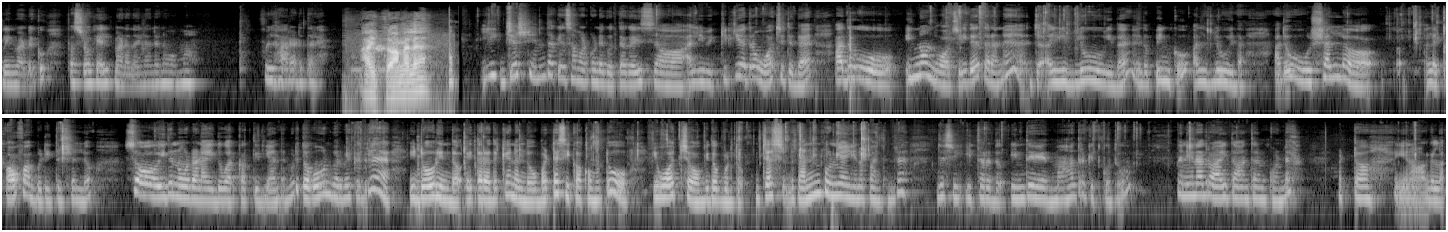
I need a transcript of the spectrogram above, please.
ಕ್ಲೀನ್ ಮಾಡಬೇಕು. ಫಸ್ಟ್ ಹೋಗಿ ಹೆಲ್ಪ್ ಮಾಡೋಣ. ಇಲ್ಲಾಂದರೆ ನಮ್ಮಮ್ಮ ಫುಲ್ ಹಾರಾಡ್ತಾರೆ. ಆಯ್ತು, ಆಮೇಲೆ? ಈಗ ಜಸ್ಟ್ ಎಂಥ ಕೆಲಸ ಮಾಡ್ಕೊಂಡೆ ಗೊತ್ತಾ ಗೈಸ್ ಅಲ್ಲಿ ಕಿಟಕಿ ಹತ್ರ ವಾಚ್ ಇಟ್ಟಿದೆ ಅದು ಇನ್ನೊಂದು ವಾಚ್ ಇದೇ ಥರನೇ ಇಲ್ಲಿ ಬ್ಲೂ ಇದೆ, ಇದು ಪಿಂಕು ಅಲ್ಲಿ ಬ್ಲೂ ಇದೆ. ಅದು ಶೆಲ್ ಲೈಕ್ ಆಫ್ ಆಗಿಬಿಟ್ಟಿತ್ತು ಶೆಲ್ಲು ಸೊ ಇದು ನೋಡೋಣ, ಇದು ವರ್ಕ್ ಆಗ್ತಿದೆಯಾ ಅಂತ ಅಂದ್ಬಿಟ್ಟು ತೊಗೊಂಡು ಬರಬೇಕಾದ್ರೆ ಈ ಡೋರಿಂದ ಈ ಥರದಕ್ಕೆ ನಂದು ಬಟ್ಟೆ ಸಿಕ್ಕಾಕೊಂಬಿಟ್ಟು ಈ ವಾಚ್ ಬಿದ್ದೋಗ್ಬಿಡ್ತು. ಜಸ್ಟ್ ನನ್ನ ಪುಣ್ಯ ಏನಪ್ಪ ಅಂತಂದರೆ ಜಸ್ಟ್ ಈ ಥರದ್ದು ಹಿಂದೆ ಮಾತ್ರ ಕಿತ್ಕೋತು. ನಾನು ಏನಾದರೂ ಆಯಿತಾ ಅಂತ ಅಂದ್ಕೊಂಡೆ ಬಟ್ ಏನೂ ಆಗಲ್ಲ.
